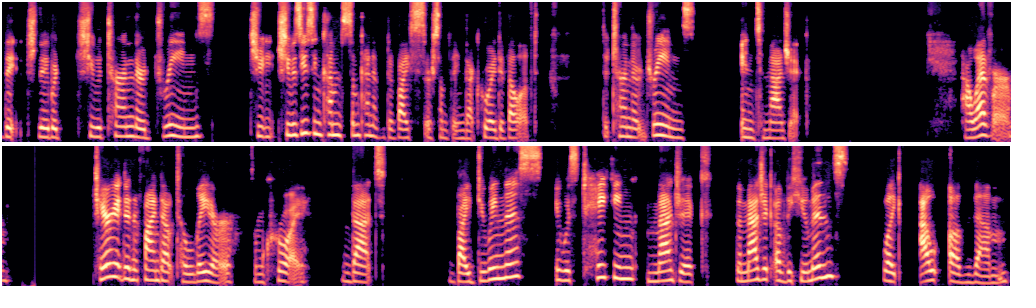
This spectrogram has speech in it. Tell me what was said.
They they would she would turn their dreams she she was using come, some kind of device or something that Croix developed to turn their dreams into magic. However, Chariot didn't find out till later from Croix that by doing this, it was taking magic, the magic of the humans, like out of them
